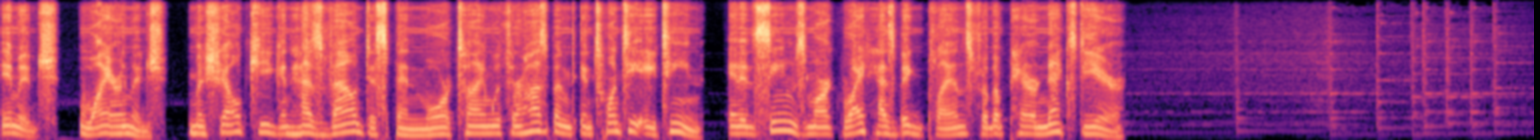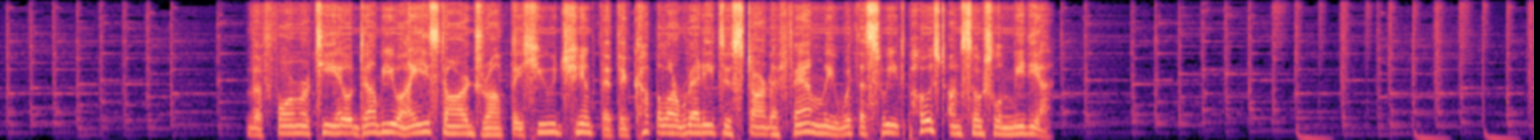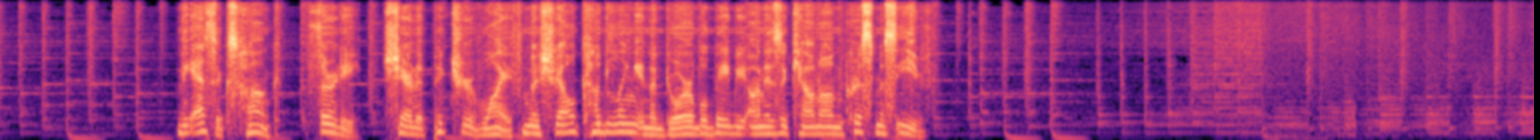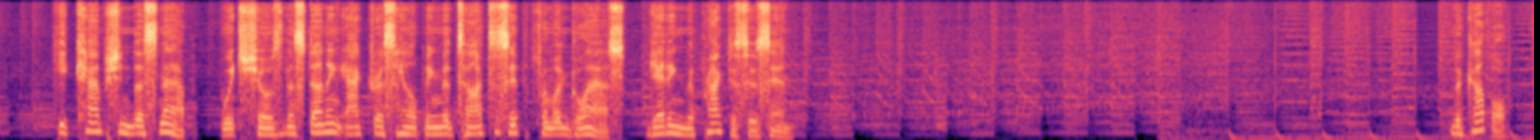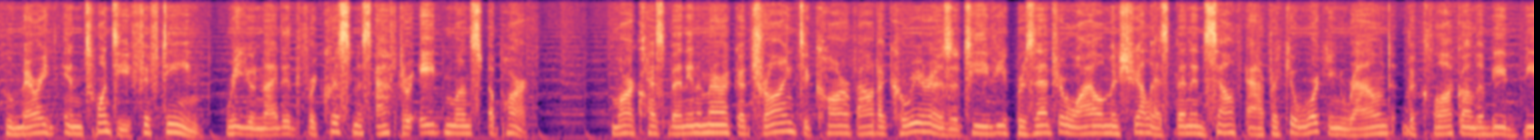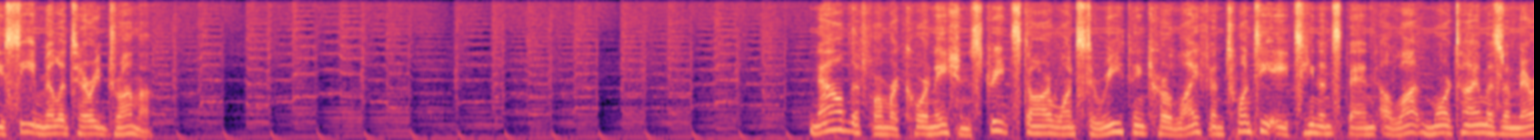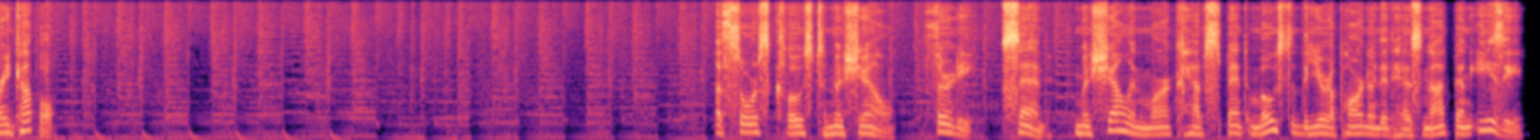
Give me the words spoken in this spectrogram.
Image, Wire Image, Michelle Keegan has vowed to spend more time with her husband in 2018, and it seems Mark Wright has big plans for the pair next year. The former TOWIE star dropped a huge hint that the couple are ready to start a family with a sweet post on social media. The Essex hunk, 30, shared a picture of wife Michelle cuddling an adorable baby on his account on Christmas Eve. He captioned the snap, which shows the stunning actress helping the tot to sip from a glass, getting the practices in. The couple, who married in 2015, reunited for Christmas after eight months apart. Mark has been in America trying to carve out a career as a TV presenter while Michelle has been in South Africa working round the clock on the BBC military drama. Now the former Coronation Street star wants to rethink her life in 2018 and spend a lot more time as a married couple. A source close to Michelle, 30, said, Michelle and Mark have spent most of the year apart and it has not been easy.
